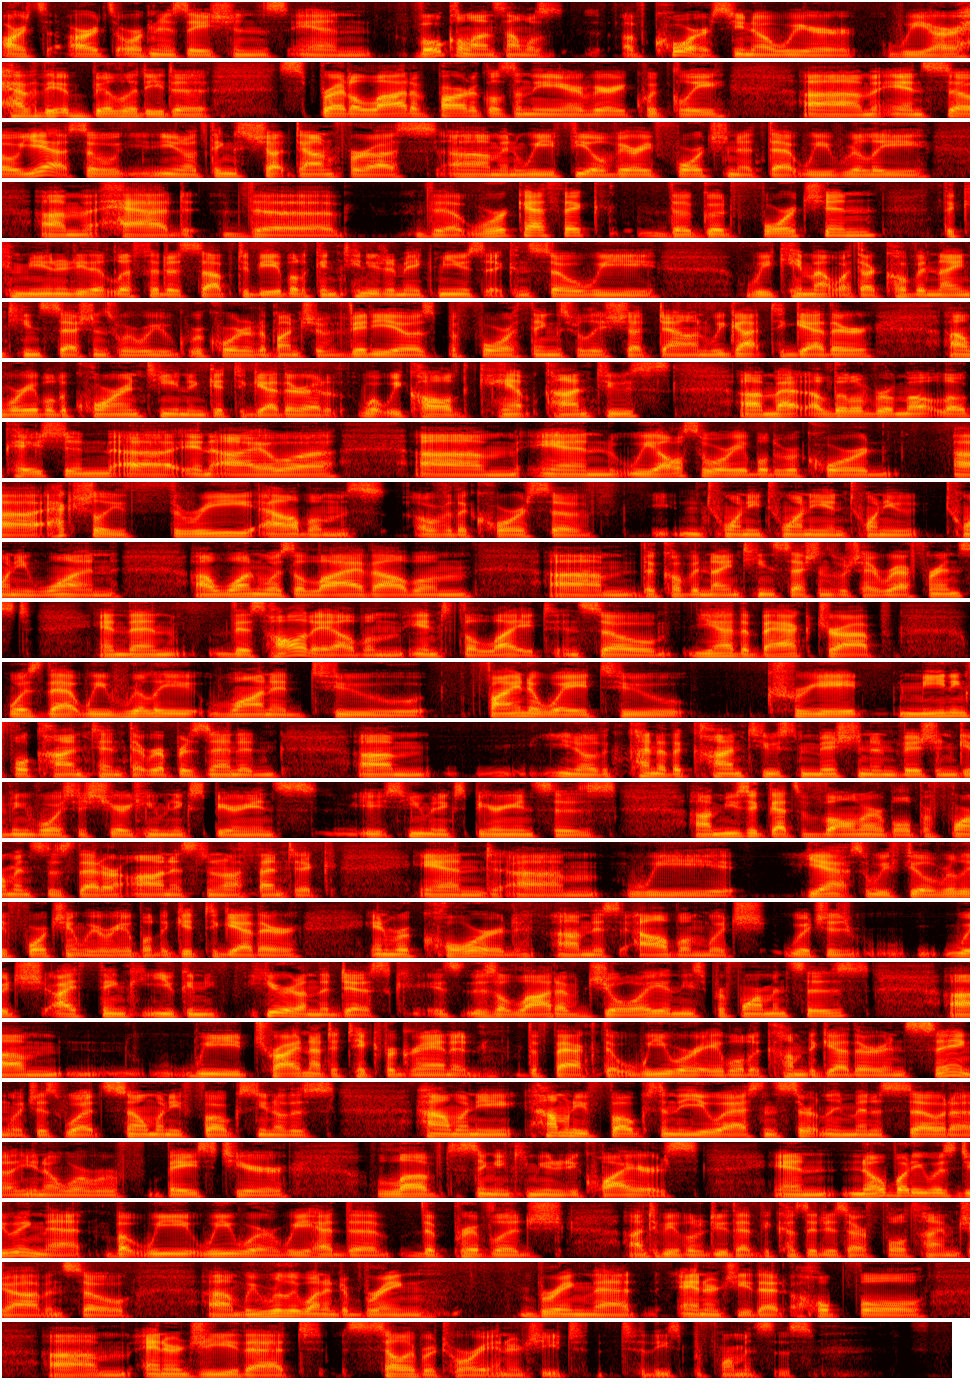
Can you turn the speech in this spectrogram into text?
arts arts organizations and vocal ensembles of course you know we're we are have the ability to spread a lot of particles in the air very quickly. Um, and so yeah so you know things shut down for us um, and we feel very fortunate that we really um, had the the work ethic the good fortune the community that lifted us up to be able to continue to make music. And so we we came out with our COVID 19 sessions where we recorded a bunch of videos before things really shut down. We got together, uh, we're able to quarantine and get together at what we called Camp Cantus um, at a little remote location uh, in Iowa. Um, and we also were able to record uh, actually three albums over the course of 2020 and 2021. Uh, one was a live album um, the COVID 19 sessions, which I referenced, and then this holiday album, Into the Light. And so, yeah, the backdrop was that we really wanted to find a way to create meaningful content that represented um, you know the kind of the Cantus mission and vision giving voice to shared human experience human experiences uh, music that's vulnerable performances that are honest and authentic and um, we yeah, so we feel really fortunate we were able to get together and record um, this album, which which is which I think you can hear it on the disc. It's, there's a lot of joy in these performances. Um, we try not to take for granted the fact that we were able to come together and sing, which is what so many folks, you know, there's how many how many folks in the U.S. and certainly Minnesota, you know, where we're based here, love to sing in community choirs and nobody was doing that but we we were. We had the the privilege uh, to be able to do that because it is our full-time job. And so um, we really wanted to bring bring that energy that hopeful um, energy that celebratory energy to, to these performances.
